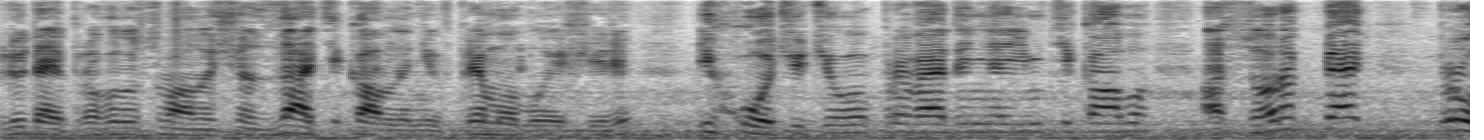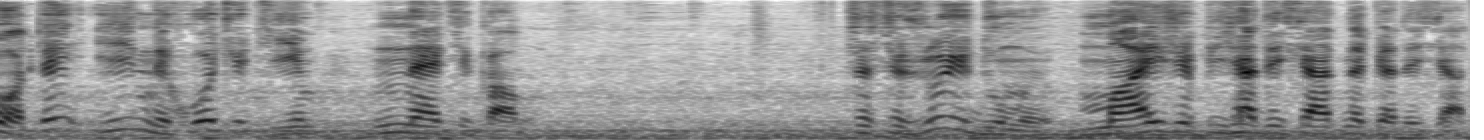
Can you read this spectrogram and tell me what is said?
людей проголосувало, що зацікавлені в прямому ефірі і хочуть його проведення, їм цікаво, а 45 проти і не хочуть їм не цікаво. Це сижу і думаю, майже 50 на 50.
